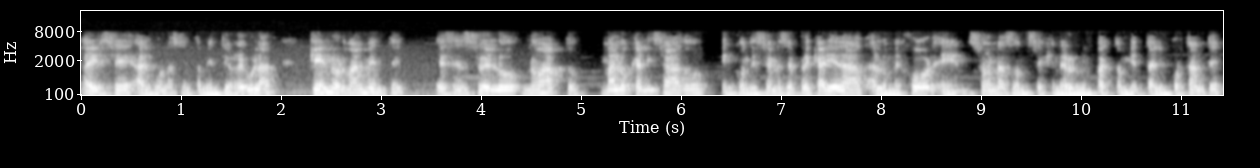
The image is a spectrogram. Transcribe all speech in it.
a irse a algún asentamiento irregular, que normalmente es en suelo no apto, mal localizado, en condiciones de precariedad, a lo mejor en zonas donde se genera un impacto ambiental importante,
